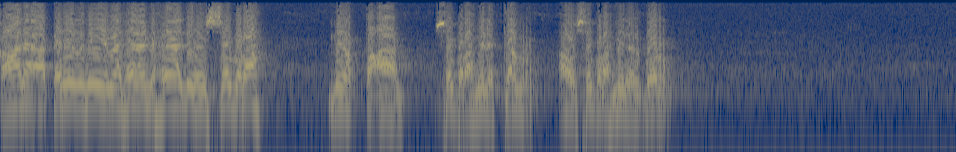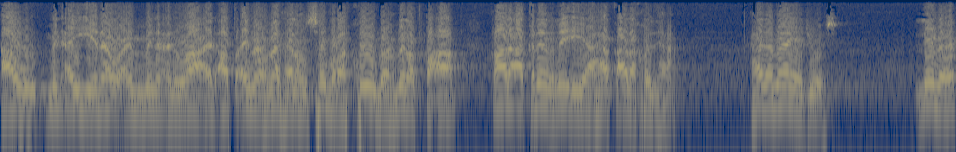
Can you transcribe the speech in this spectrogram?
قال أقرضني مثلا هذه الصبرة من الطعام صبرة من التمر أو صبرة من البر أو من أي نوع من أنواع الأطعمة مثلا صبرة كومة من الطعام. قال أقرضني إياها قال خذها. هذا ما يجوز. لما؟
